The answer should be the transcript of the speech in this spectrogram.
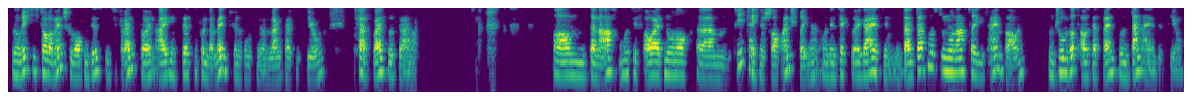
So ein richtig toller Mensch geworden bist, ist die Fremdsäulen eigentlich das beste Fundament für eine funktionierende Langzeitbeziehung. Das weiß bloß keiner. Ähm, danach muss die Frau halt nur noch ähm, triebtechnisch drauf anspringen und den sexuell geil finden. Das musst du nur nachträglich einbauen und schon wird aus der Friendzone dann eine Beziehung.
